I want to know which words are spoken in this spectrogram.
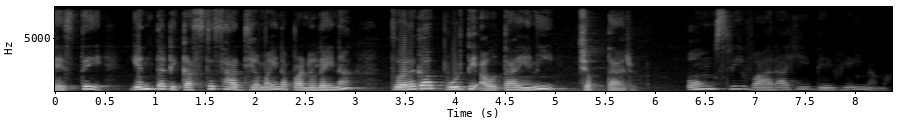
చేస్తే ఎంతటి కష్టసాధ్యమైన పనులైనా త్వరగా పూర్తి అవుతాయని చెప్తారు ఓం శ్రీ వారాహి దేవ్యై నమః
